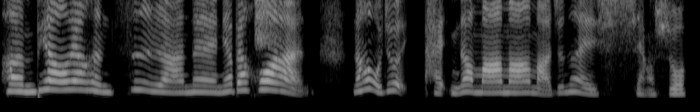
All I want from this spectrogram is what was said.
很漂亮，很自然呢，你要不要换？”然后我就还你知道妈妈嘛，就在想说：“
